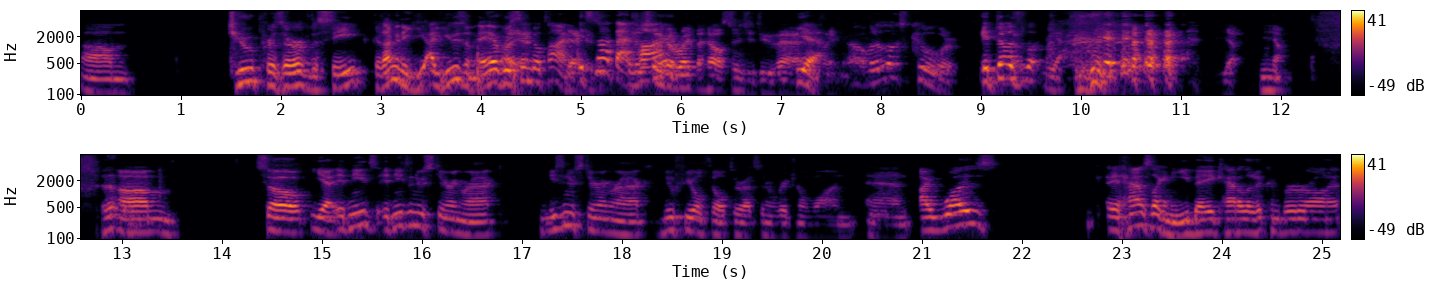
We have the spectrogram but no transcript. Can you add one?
um, to preserve the seat because I'm gonna. I use them every Oh, yeah. single time. Yeah, it's not that 'cause It's gonna go high. right to hell as soon as you do that. Yeah. Like, oh, but it looks cooler. It does look. Yeah. Yep. No. Um, so yeah, it needs it needs a new steering rack. It needs a new steering rack, new fuel filter. That's an original one. And I was, it has like an eBay catalytic converter on it,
